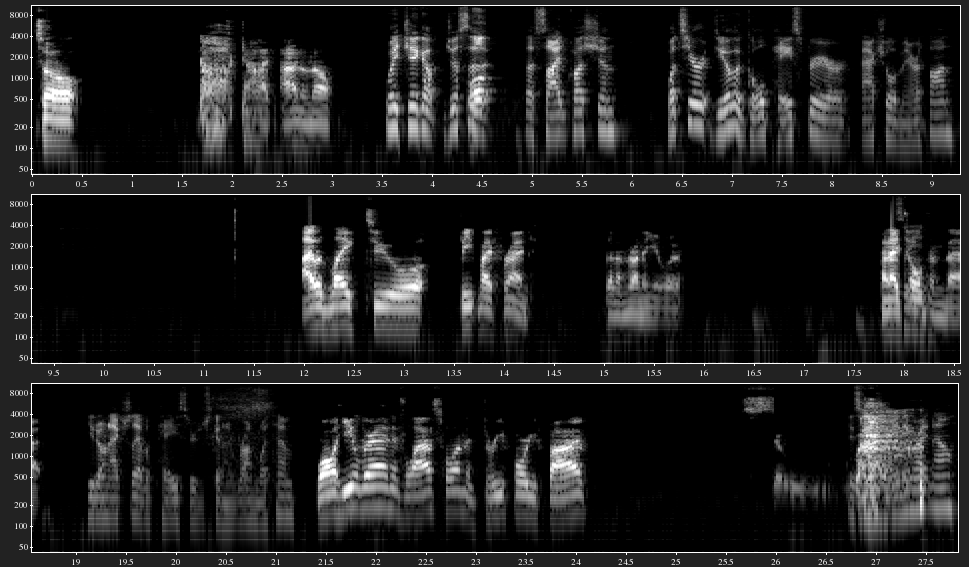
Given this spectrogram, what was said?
So, oh god, I don't know. Wait, Jacob, just a, a side question. What's your do you have a goal pace for your actual marathon? I would like to beat my friend that I'm running it with, and I So told you- him that. You don't actually have a pace, you're just gonna run with him? Well, he ran his last one in 345. So Is he training right now?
